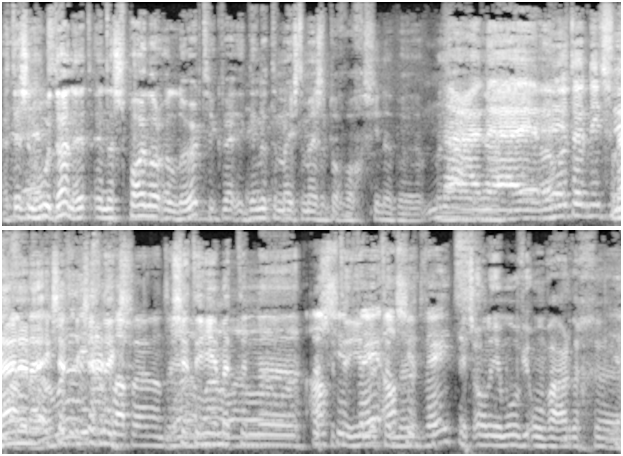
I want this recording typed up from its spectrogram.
Het is een who done it en een spoiler alert. Ik, weet, ik denk dat de meeste mensen het toch wel gezien hebben. Nee, Ja, ja. nee, we moeten het niet Nee, nee, nee, we ik zeg, ik niks. klappen, want We we- zitten hier met een... eh, we Als je het weet- als je eh, het weet. It's only a movie onwaardig eh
